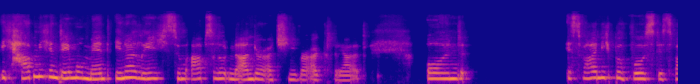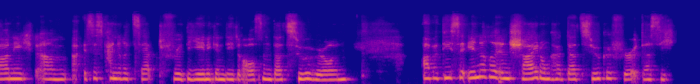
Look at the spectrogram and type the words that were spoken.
ich habe mich in dem Moment innerlich zum absoluten Underachiever erklärt. Und es war nicht bewusst, es war nicht, ähm, es ist kein Rezept für diejenigen, die draußen dazuhören. Aber diese innere Entscheidung hat dazu geführt, dass ich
